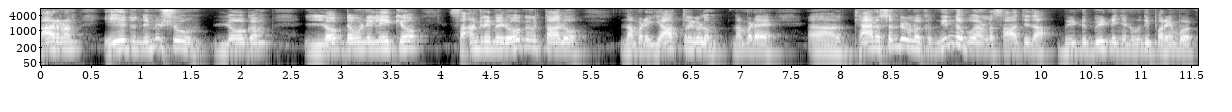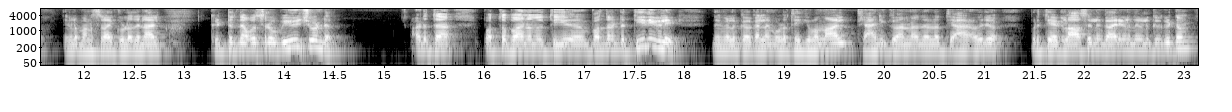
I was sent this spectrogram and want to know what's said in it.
കാരണം ഏതു നിമിഷവും ലോകം ലോക്ക്ഡൗണിലേക്കോ സാംക്രമിക രോഗത്താലോ നമ്മുടെ യാത്രകളും നമ്മുടെ ധ്യാന സെന്ററുകളൊക്കെ നിന്നു പോകാനുള്ള സാധ്യത വീണ്ടും വീണ്ടും ഞാൻ ഊന്നി പറയുമ്പോൾ നിങ്ങൾ മനസ്സിലാക്കിയുള്ളതിനാൽ കിട്ടുന്ന അവസരം ഉപയോഗിച്ചുകൊണ്ട് അടുത്ത പത്ത് പതിനൊന്ന് തീ പന്ത്രണ്ട് തീയതികളിൽ നിങ്ങൾക്ക് കല്ലംകുളത്തേക്ക് വന്നാൽ ധ്യാനിക്കുവാനുള്ള ധ്യാ ഒരു പ്രത്യേക ക്ലാസ്സുകളും കാര്യങ്ങളും നിങ്ങൾക്ക് കിട്ടും.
